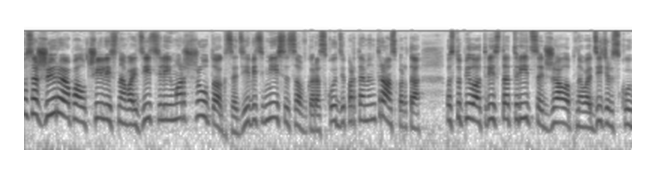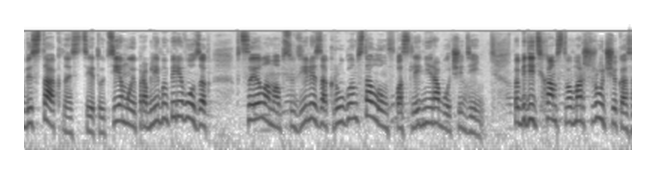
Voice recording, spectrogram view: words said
Пассажиры ополчились на водителей маршруток. За 9 месяцев в городской департамент транспорта поступило 330 жалоб на водительскую бестактность. Эту тему и проблемы перевозок в целом обсудили за круглым столом в последний рабочий день. Победить хамство маршрутчиков,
